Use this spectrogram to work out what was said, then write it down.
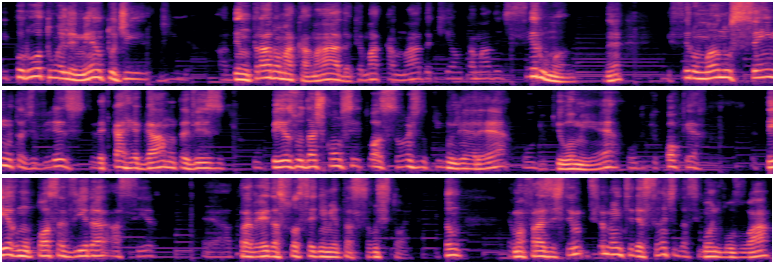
E, por outro, um elemento de, de adentrar uma camada, que é uma camada que é uma camada de ser humano, né? E ser humano sem, muitas vezes, carregar, muitas vezes, o peso das conceituações do que mulher é, ou do que homem é, ou do que qualquer termo possa vir a, a ser é, através da sua sedimentação histórica. Então, é uma frase extremamente interessante da Simone de Beauvoir,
